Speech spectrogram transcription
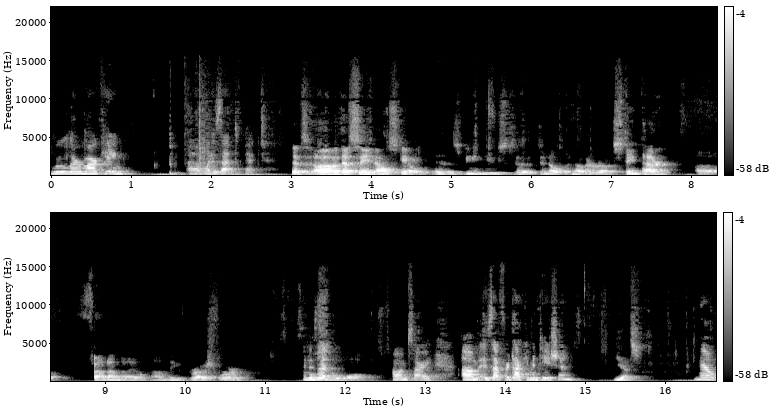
ruler marking. Uh, What does that depict? That's, uh, that same L scale is being used to denote another uh, stain pattern, uh, found on the, on the garage floor. And is that, the wall. oh, I'm sorry. Um, Is that for documentation? Yes. Now,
